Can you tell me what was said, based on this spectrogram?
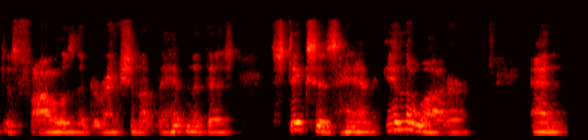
just follows the direction of the hypnotist, sticks his hand in the water and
